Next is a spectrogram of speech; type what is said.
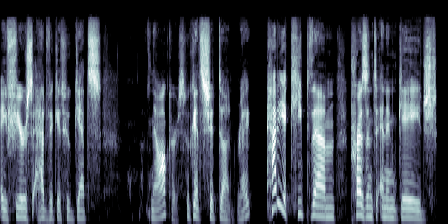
a fierce advocate who gets now I'll curse, who gets shit done, right? How do you keep them present and engaged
